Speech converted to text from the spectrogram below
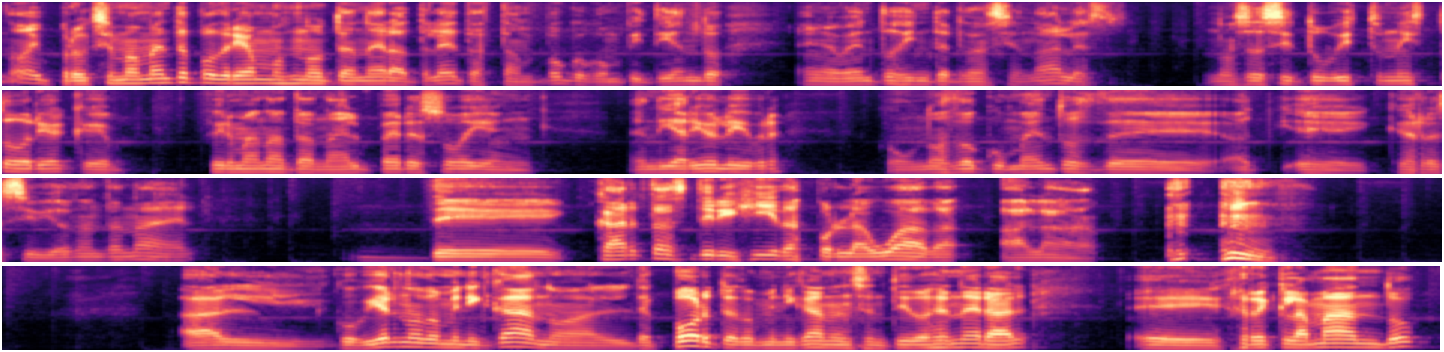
No, y próximamente podríamos no tener atletas tampoco compitiendo en eventos internacionales. No sé si tú viste una historia que firma Natanael Pérez hoy en, en Diario Libre con unos documentos de, eh, que recibió Natanael de cartas dirigidas por la UADA a la al gobierno dominicano, al deporte dominicano en sentido general, eh, reclamando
